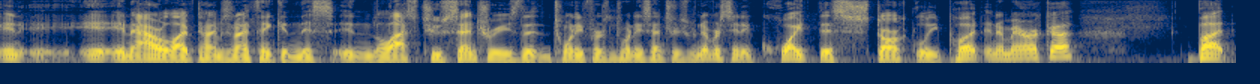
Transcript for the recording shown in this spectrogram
in, in our lifetimes, and I think in this in the last two centuries, the 21st and 20th centuries, we've never seen it quite this starkly put in America. But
